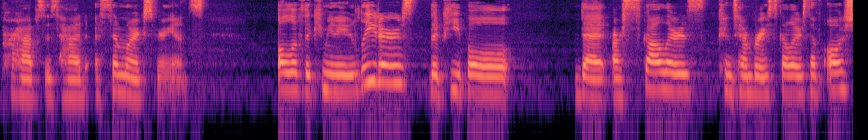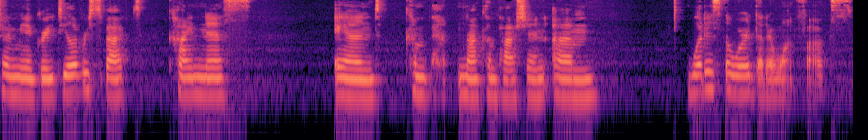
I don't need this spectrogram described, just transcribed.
perhaps has had a similar experience. All of the community leaders, the people that are scholars, contemporary scholars, have all shown me a great deal of respect, kindness, and comp- not compassion. Um, what is the word that I want, folks?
